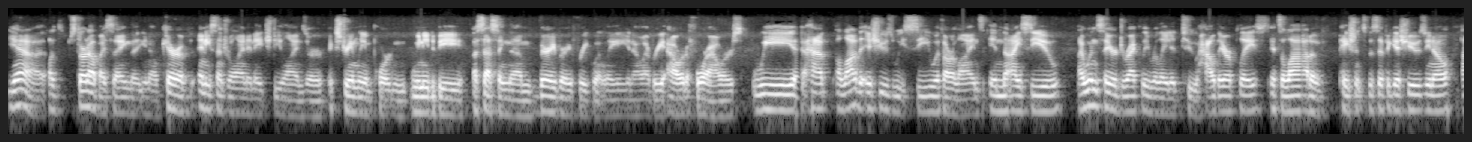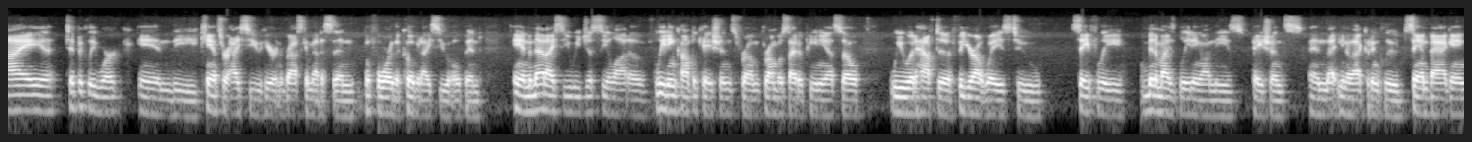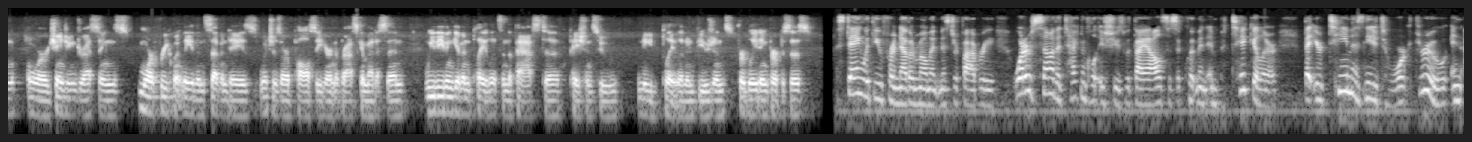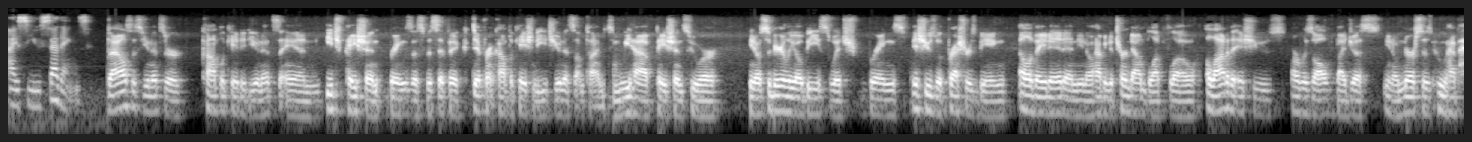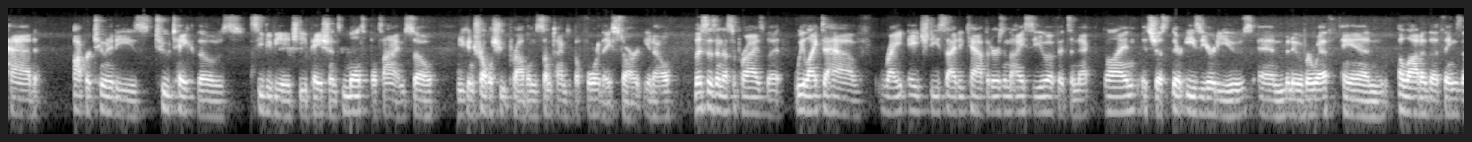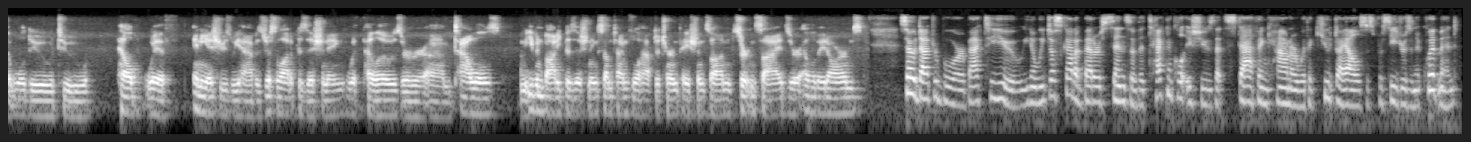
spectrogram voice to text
Yeah, I'll start out by saying that, you know, care of any central line and HD lines are extremely important. We need to be assessing them very, very frequently, you know, every hour to four hours. We have a lot of the issues we see with our lines in the ICU. I wouldn't say are directly related to how they are placed. It's a lot of patient specific issues, you know. I typically work in the cancer ICU here at Nebraska Medicine before the COVID ICU opened. And in that ICU, we just see a lot of bleeding complications from thrombocytopenia. So we would have to figure out ways to safely minimize bleeding on these patients and that you know that could include sandbagging or changing dressings more frequently than 7 days which is our policy here in Nebraska medicine we've even given platelets in the past to patients who need platelet infusions for bleeding purposes Staying with you for another moment, Mr. Fabry, what are some of the technical issues with dialysis equipment in particular that your team has needed to work through in ICU settings? Dialysis units are complicated units and each patient brings a specific different complication to each unit sometimes. We have patients who are you know severely obese which brings issues with pressures being elevated and you know having to turn down blood flow a lot of the issues are resolved by just you know nurses who have had opportunities to take those CVVHD patients multiple times so you can troubleshoot problems sometimes before they start, you know. This isn't a surprise, but we like to have right HD sided catheters in the ICU if it's a neck line. It's just they're easier to use and maneuver with. And a lot of the things that we'll do to help with any issues we have is just a lot of positioning with pillows or um, towels, um, even body positioning. Sometimes we'll have to turn patients on certain sides or elevate arms. So, Dr. Boer, back to you. You know, we just got a better sense of the technical issues that staff encounter with acute dialysis procedures and equipment.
